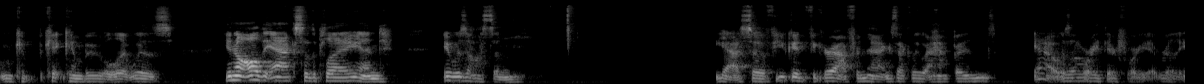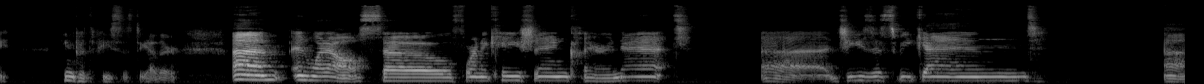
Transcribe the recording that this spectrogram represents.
and kit caboodle. It was, you know, all the acts of the play, and it was awesome. Yeah, so if you could figure out from that exactly what happened, yeah, it was all right there for you, really. You can put the pieces together. Um, and what else? So, fornication, clarinet, uh, Jesus weekend. Uh,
